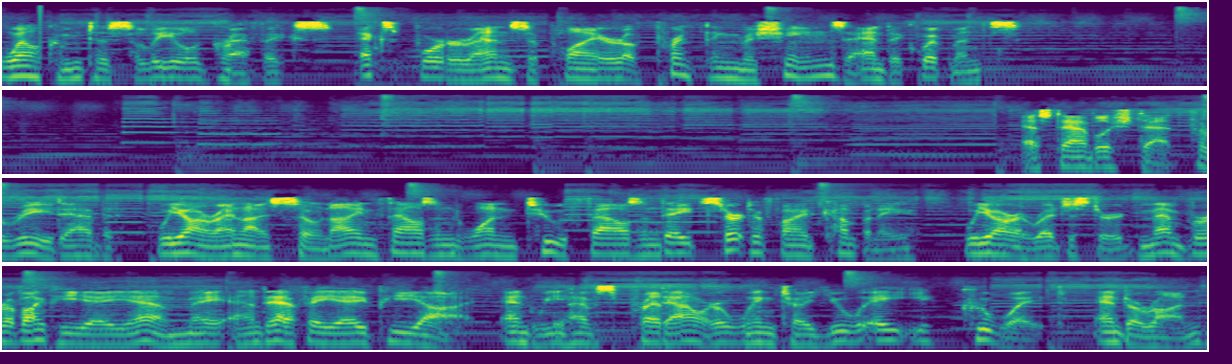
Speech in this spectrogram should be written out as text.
Welcome to Sahil Graphics, exporter and supplier of printing machines and equipments. Established at Farid Faridabad, we are an ISO 9001-2008 certified company, we are a registered member of IPAMA and FAAPI, and we have spread our wing to UAE, Kuwait, and Iran,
